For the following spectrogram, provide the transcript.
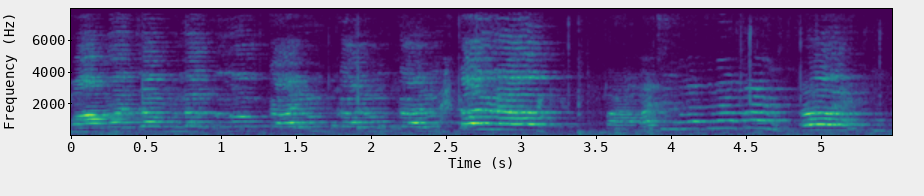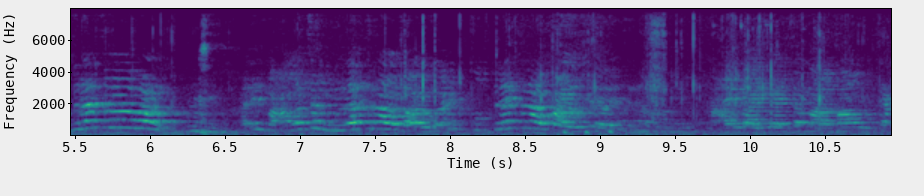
मामाच्या मुलाचं नाव काळू काळू काळू काळू मामाच्या मुलाचं नाव बाळू. आणि कुत्र्याचं नाव बाळू. आणि मामाच्या मुलाचं नाव बाळू आणि कुत्र्याचं नाव बाळू ठेवायचं. काय बाई आता मामा उलटा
